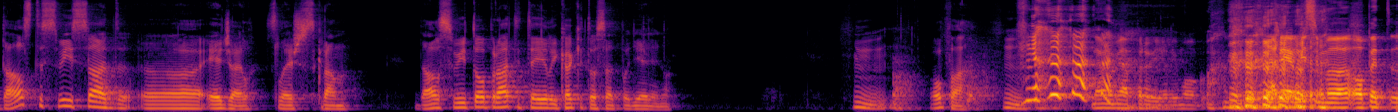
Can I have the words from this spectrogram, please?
da li ste svi sad uh, agile slash scrum? Da li svi to pratite ili kak je to sad podijeljeno? Hmm. Opa. Nemam ja prvi, ili mogu? A ne, mislim, uh, opet uh,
